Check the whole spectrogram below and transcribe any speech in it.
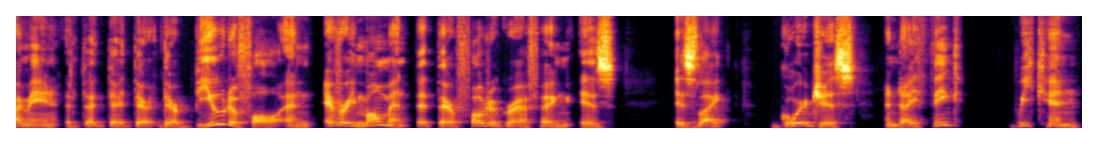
I mean, they're they're beautiful, and every moment that they're photographing is is like gorgeous. And I think we can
